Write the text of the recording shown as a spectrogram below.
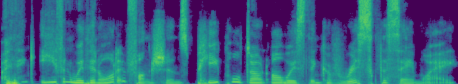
I think even within audit functions, people don't always think of risk the same way.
